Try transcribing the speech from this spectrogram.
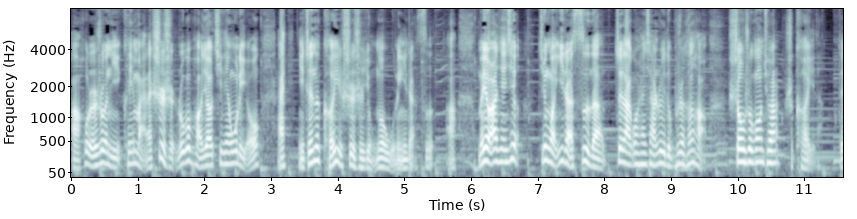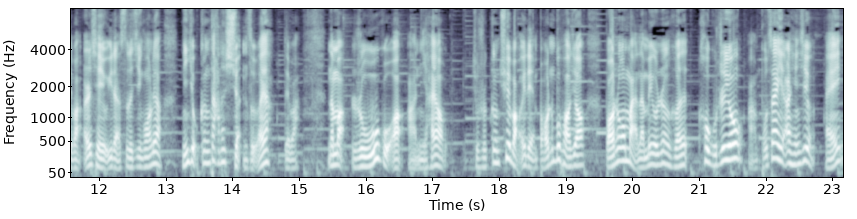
啊，或者说你可以买来试试，如果跑焦七天无理由，哎，你真的可以试试永诺五零一点四啊，没有二线性，尽管一点四的最大光圈下锐度不是很好，收收光圈是可以的。对吧？而且有一点四的进光量，你有更大的选择呀，对吧？那么如果啊，你还要就是更确保一点，保证不跑焦，保证我买了没有任何后顾之忧啊，不在意二线性，哎，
